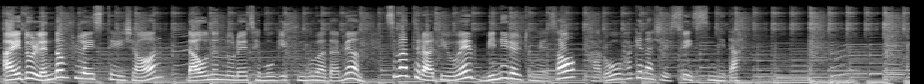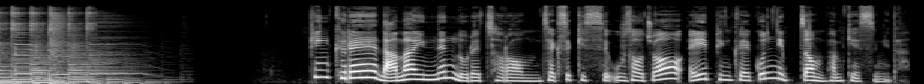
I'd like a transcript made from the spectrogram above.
아이돌 랜덤 플레이 스테이션 나오는 노래 제목이 궁금하다면 스마트 라디오 앱 미니를 통해서 바로 확인하실 수 있습니다. 핑클의 남아있는 노래처럼 잭스키스 웃어줘 에이핑크의 꽃잎점 함께 했습니다.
